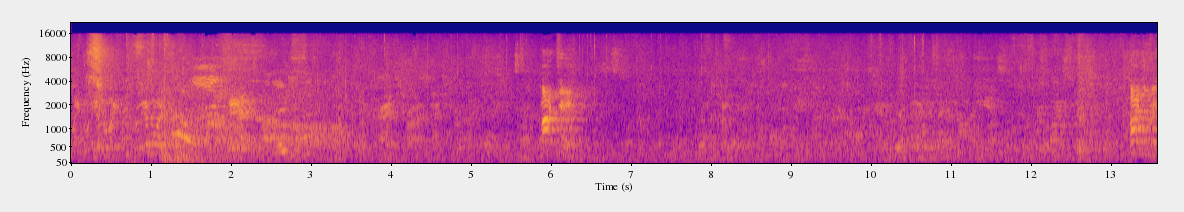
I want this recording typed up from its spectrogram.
Wait, go the other way. Go the other way. Yeah. Nice try. Nice try. Mate. Hajime.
